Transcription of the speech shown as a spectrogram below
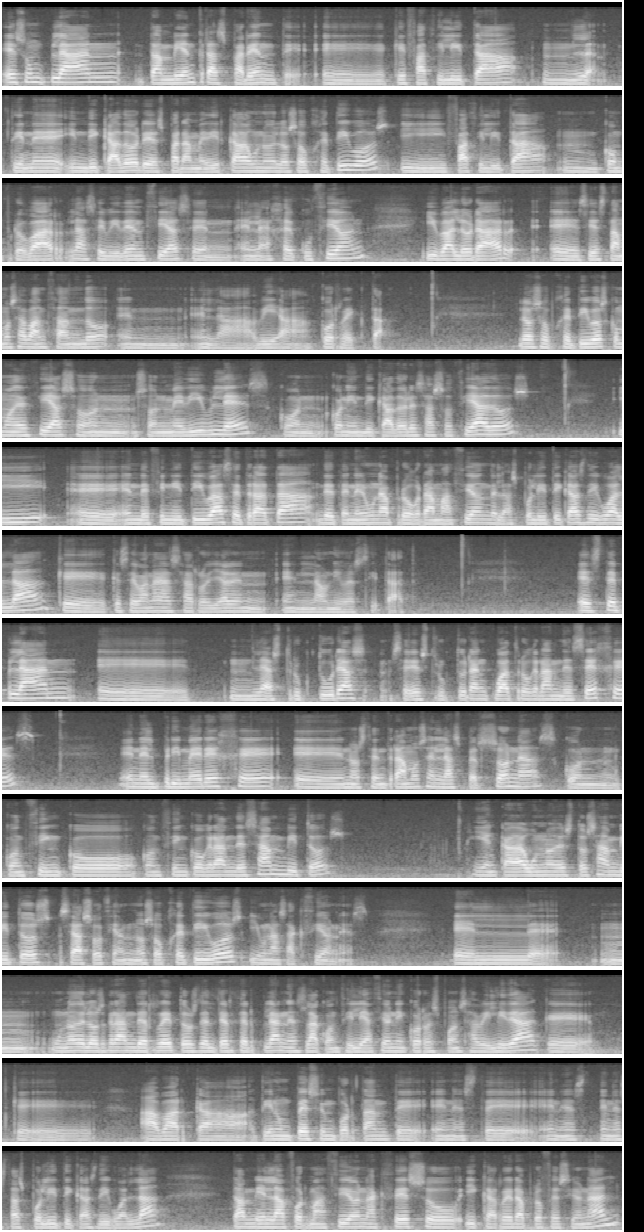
Es un plan también transparente eh, que facilita, mm, tiene indicadores para medir cada uno de los objetivos y facilita mm, comprobar las evidencias en, la ejecución y valorar eh, si estamos avanzando en, la vía correcta. Los objetivos, como decía, son, medibles con indicadores asociados y, eh, en definitiva, se trata de tener una programación de las políticas de igualdad que, se van a desarrollar en, la universidad. Este plan, eh, la estructura, se estructura en cuatro grandes ejes. En el primer eje eh, nos centramos en las personas con, cinco, con cinco grandes ámbitos y en cada uno de estos ámbitos se asocian unos objetivos y unas acciones. El, uno de los grandes retos del tercer plan es la conciliación y corresponsabilidad, que, abarca, tiene un peso importante en, este, en, estas políticas de igualdad. También la formación, acceso y carrera profesional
